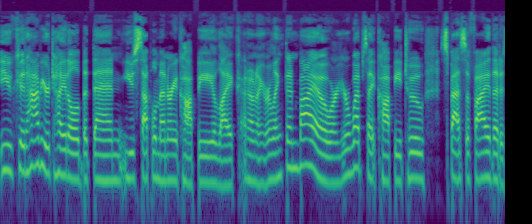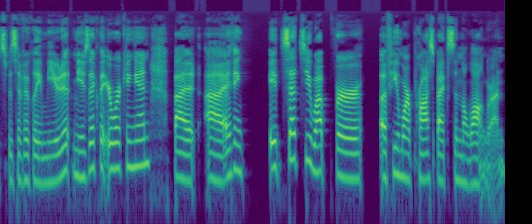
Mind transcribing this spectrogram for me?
you could have your title, but then use supplementary copy like, I don't know, your LinkedIn bio or your website copy to specify that it's specifically music that you're working in. But uh, I think it sets you up for a few more prospects in the long run.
